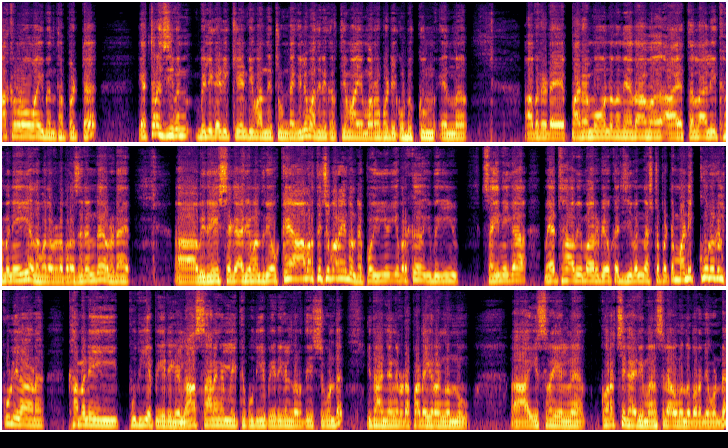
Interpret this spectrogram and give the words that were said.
ആക്രമണവുമായി ബന്ധപ്പെട്ട് എത്ര ജീവൻ ബലി കഴിക്കേണ്ടി വന്നിട്ടുണ്ടെങ്കിലും അതിന് കൃത്യമായ മറുപടി കൊടുക്കും എന്ന് അവരുടെ പരമോന്നത നേതാവ് ആയത്തല്ല അലി ഖമനേയി അതുപോലെ അവരുടെ പ്രസിഡന്റ് അവരുടെ വിദേശകാര്യമന്ത്രി ഒക്കെ ആവർത്തിച്ച് പറയുന്നുണ്ട്. ഇപ്പോൾ ഈ ഇവർക്ക് ഈ സൈനിക മേധാവിമാരുടെയൊക്കെ ജീവൻ നഷ്ടപ്പെട്ട് മണിക്കൂറുകൾക്കുള്ളിലാണ് ഖമനേയി പുതിയ പേരുകൾ ആ സ്ഥാനങ്ങളിലേക്ക് പുതിയ പേരുകൾ നിർദ്ദേശിച്ചുകൊണ്ട് ഇതാ ഞങ്ങളുടെ പടയിറങ്ങുന്നു ഇസ്രയേലിന് കുറച്ച് കാര്യം മനസ്സിലാവുമെന്ന് പറഞ്ഞുകൊണ്ട്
